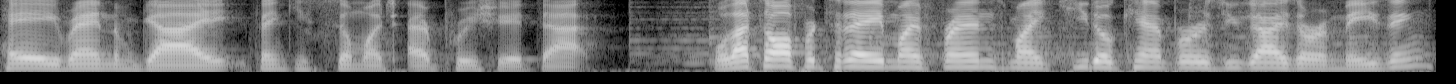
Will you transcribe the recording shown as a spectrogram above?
Hey, random guy, thank you so much. I appreciate that. Well, that's all for today, my friends, my keto campers. You guys are amazing.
